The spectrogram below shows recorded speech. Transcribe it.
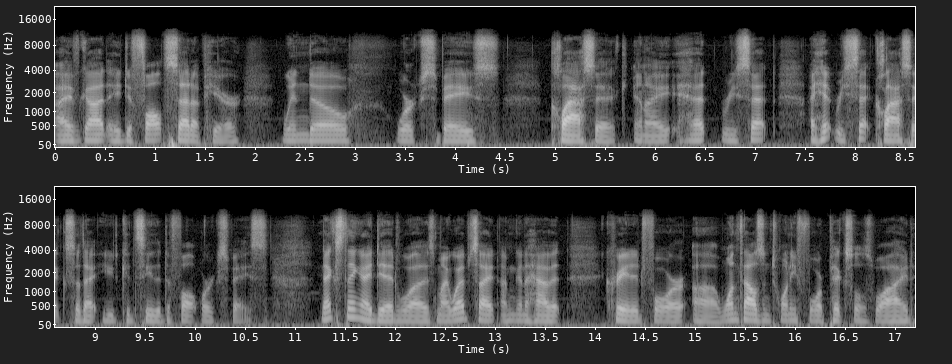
I've got a default setup here, Window, Workspace, Classic, and I hit reset. I hit reset Classic so that you could see the default workspace. Next thing I did was my website, I'm going to have it created for uh, 1024 pixels wide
